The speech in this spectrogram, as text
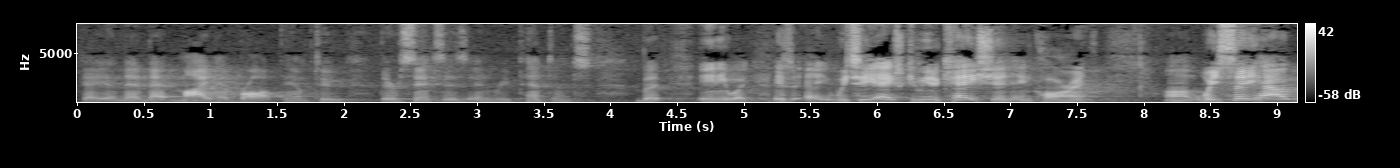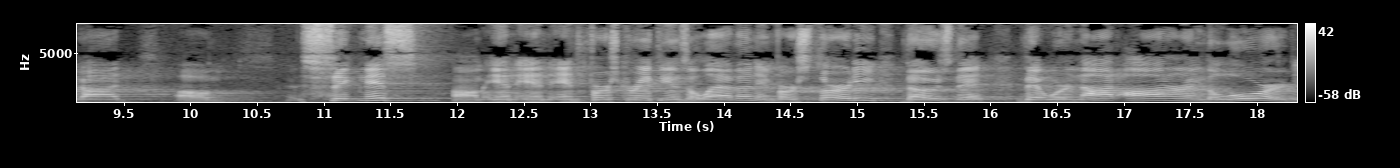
Okay, and then that might have brought them to their senses in repentance. But anyway, uh, we see excommunication in Corinth. Uh, we see how God, um, sickness um, in, in, in 1 Corinthians 11 and verse 30, those that, that were not honoring the Lord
